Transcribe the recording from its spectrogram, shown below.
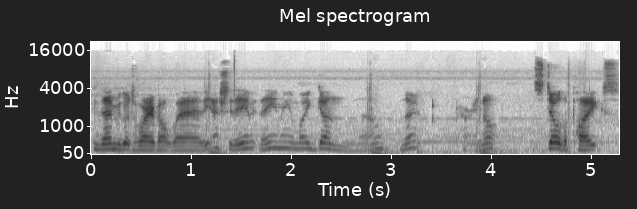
Then we've got to worry about where the actually they they're aiming at my gun now. Nope, apparently not. Still the pikes.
